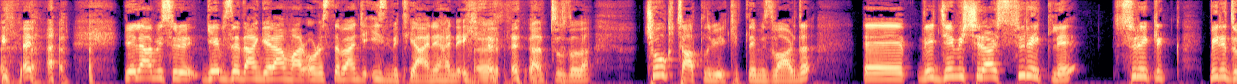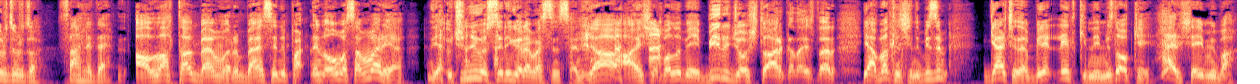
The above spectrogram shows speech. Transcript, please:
gelen bir sürü Gebze'den gelen var. Orası da bence İzmit yani. Hani Tuzla'da. Çok tatlı bir kitlemiz vardı. E, ve Cem İşçiler sürekli sürekli beni durdurdu sahnede. Allah'tan ben varım. Ben senin partnerin olmasam var ya. Ya üçüncü gösteriyi göremezsin sen. Ya Ayşe Balıbey bir coştu arkadaşlar. Ya bakın şimdi bizim gerçekten biletli etkinliğimizde okey. Her şey mübah.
